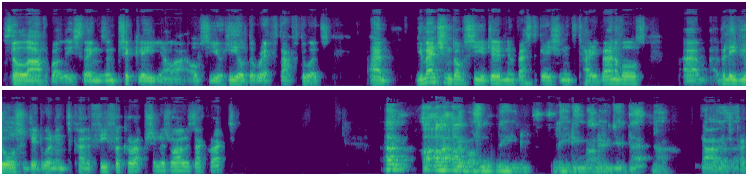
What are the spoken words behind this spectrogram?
still laugh about these things. And particularly, you know, obviously you healed the rift afterwards. Um, you mentioned obviously you did an investigation into Terry Venables. Um, I believe you also did one into kind of FIFA corruption as well. Is that correct? Um, I, I, wasn't the leading one who did that. No. Ah, uh, okay.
